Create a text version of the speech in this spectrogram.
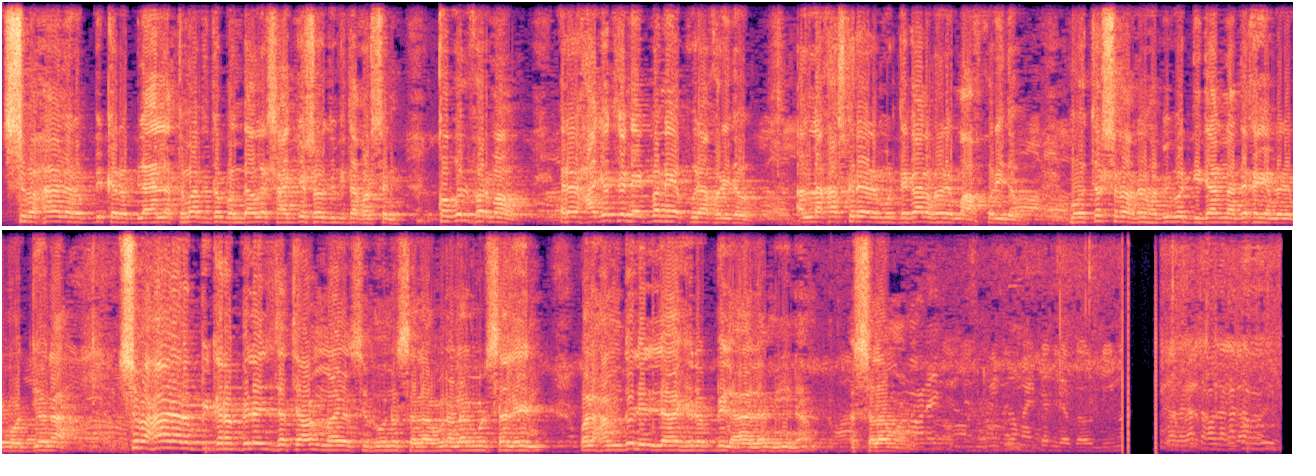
সুবহান রব্বিক রব্বিল তোমার তো বন্ধা হলে সাহায্য সহযোগিতা করছেন, কবুল ফরমাও এর হাজতে নেকবা নিয়ে পুরা করে দাও। আল্লাহ খাস করে এর মুর্দেগান হলে মাফ করে দাও। মহতর সুবাহ আপনার হাবিবর দিদার না দেখাই আমরা মত দিও না। সুবহান রব্বিক রব্বিল ইজ্জাতি আম্মা ইয়াসিফুন সালামুন আলাল মুরসালিন আলহামদুলিল্লাহি রব্বিল আলামিন। আসসালামু আলাইকুম।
